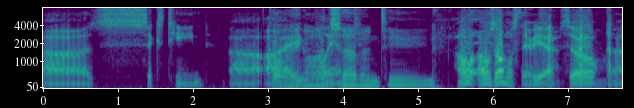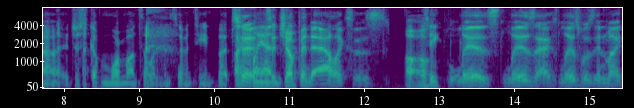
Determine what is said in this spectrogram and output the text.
uh, sixteen, uh, I planned. seventeen. Oh, I was almost there. Yeah. So uh, just a couple more months, I would have been 17. But I To, planned. to jump into Alex's Uh oh. See, Liz, Liz, Liz was in my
